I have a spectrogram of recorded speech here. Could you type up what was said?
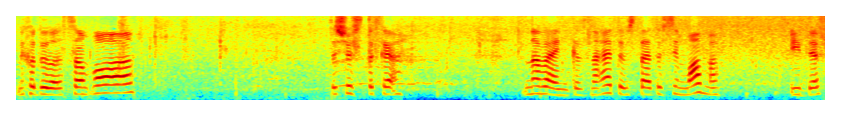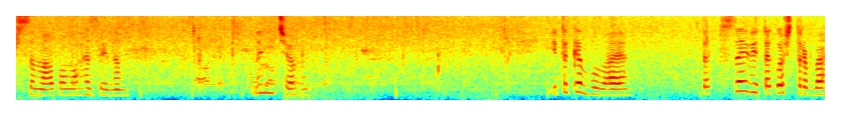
Не ходила сама. Це щось таке новеньке, знаєте, в статусі мама і йдеш сама по магазинам. Ну нічого. І таке буває. Татусеві також треба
